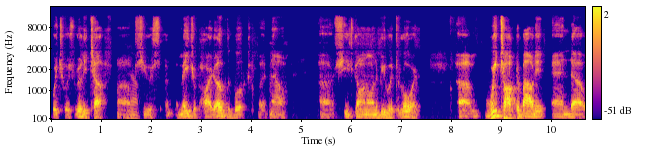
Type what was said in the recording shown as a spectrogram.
which was really tough. Um, Yeah. She was a major part of the book, but now uh, she's gone on to be with the Lord. Uh, we talked about it, and uh,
